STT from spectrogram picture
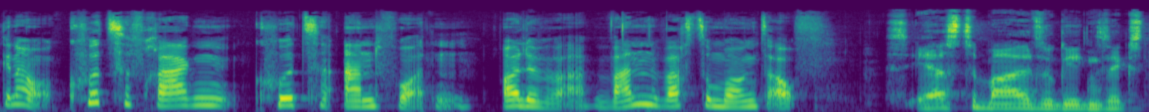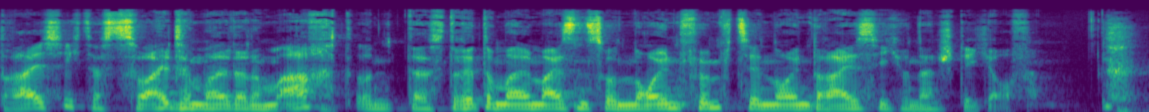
Genau, kurze Fragen, kurze Antworten. Oliver, wann wachst du morgens auf? Das erste Mal so gegen 6.30 das zweite Mal dann um 8 und das dritte Mal meistens so 9.15, 9.30 und dann stehe ich auf.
